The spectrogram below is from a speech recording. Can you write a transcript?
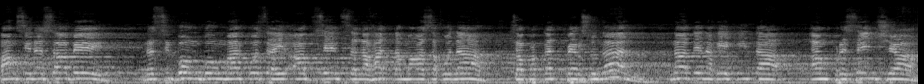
ang sinasabi na si Bongbong Marcos ay absent sa lahat ng mga sakuna sapagkat personal natin nakikita ang presensya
